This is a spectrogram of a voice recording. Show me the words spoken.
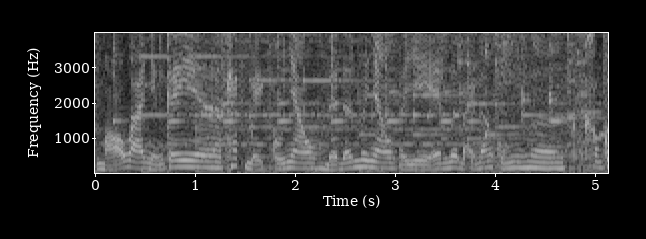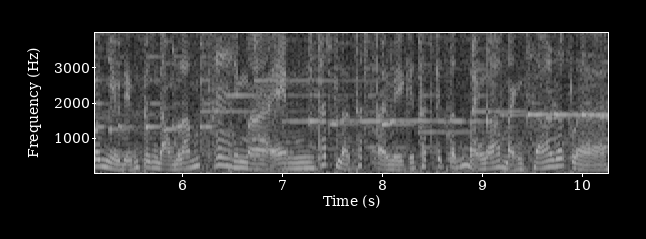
bỏ qua những cái ờ, khác biệt của nhau để đến với nhau. Tại vì em với bạn đó cũng ờ, không có nhiều điểm tương đồng lắm. Ừ. nhưng mà em thích là thích tại vì cái thích cái tính bạn đó. Bạn đó rất rất là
